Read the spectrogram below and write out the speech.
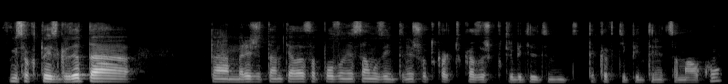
в смисъл като изградят тази, тая мрежа там, тя да се ползва не само за интернет, защото, както казваш, потребителите на такъв тип интернет са малко,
